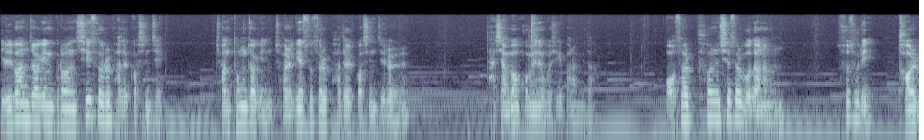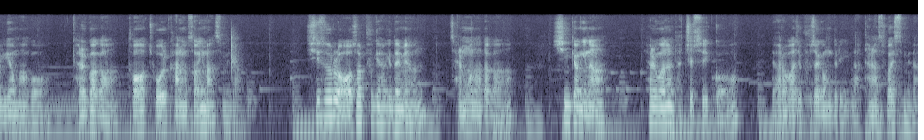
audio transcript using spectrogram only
일반적인 그런 시술을 받을 것인지 전통적인 절개 수술을 받을 것인지를 다시 한번 고민해 보시기 바랍니다. 어설픈 시술보다는 수술이 덜 위험하고 결과가 더 좋을 가능성이 많습니다. 시술을 어설프게 하게 되면 잘못하다가 신경이나 혈관을 다칠 수 있고 여러 가지 부작용들이 나타날 수가 있습니다.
